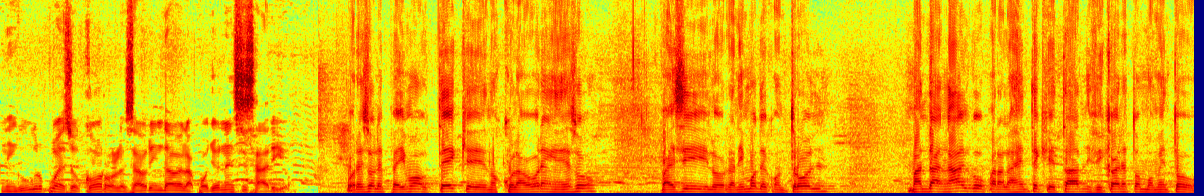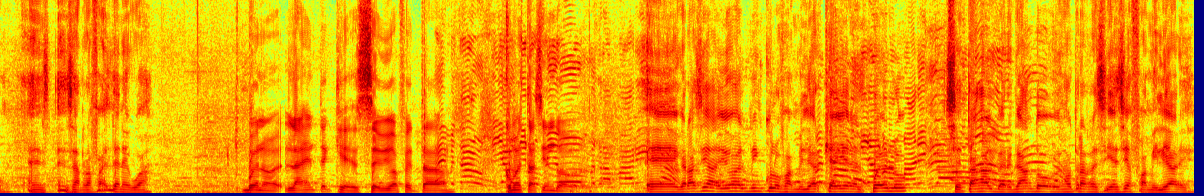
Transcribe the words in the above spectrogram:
ningún grupo de socorro les ha brindado el apoyo necesario. Por eso les pedimos a ustedes que nos colaboren en eso, para ver si los organismos de control mandan algo para la gente que está damnificada en estos momentos en, en San Rafael de Neguá. Bueno, la gente que se vio afectada, ¿cómo está haciendo ahora? Eh, gracias a Dios el vínculo familiar que hay en el pueblo, se están albergando en otras residencias familiares.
